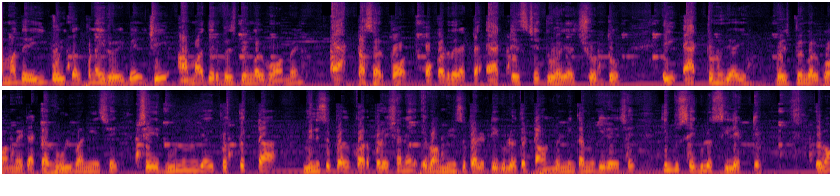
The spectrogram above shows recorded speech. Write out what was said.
আমাদের এই পরিকল্পনাই রইবে যে আমাদের ওয়েস্ট বেঙ্গল গভর্নমেন্ট অ্যাক্ট আসার পর, হকারদের একটা অ্যাক্ট এসছে দু হাজার চোদ্দ। এই অ্যাক্ট অনুযায়ী ওয়েস্ট বেঙ্গল গভর্নমেন্ট একটা রুল বানিয়েছে। সেই রুল অনুযায়ী প্রত্যেকটা মিউনিসিপ্যাল কর্পোরেশনে এবং মিউনিসিপ্যালিটিগুলোতে টাউন বেন্ডিং কমিটি রয়েছে, কিন্তু সেগুলো সিলেক্টিভ এবং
